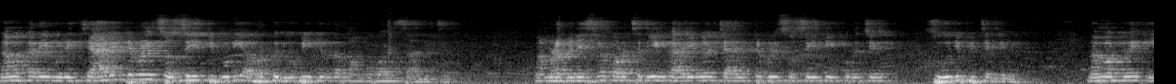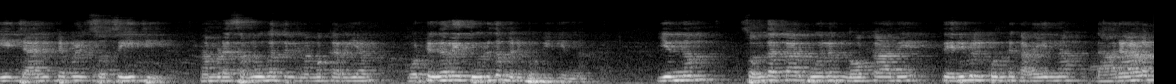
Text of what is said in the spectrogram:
നമുക്കറിയാം ഒരു ചാരിറ്റബിൾ സൊസൈറ്റി കൂടി അവർക്ക് രൂപീകൃതമാകുവാൻ സാധിച്ചത്. നമ്മുടെ മിനിസ്റ്റർ കുറച്ചധികം കാര്യങ്ങൾ ചാരിറ്റബിൾ സൊസൈറ്റിയെ കുറിച്ച് സൂചിപ്പിച്ചെങ്കിലും നമുക്ക് ഈ ചാരിറ്റബിൾ സൊസൈറ്റി നമ്മുടെ സമൂഹത്തിൽ നമുക്കറിയാം ഒട്ടേറെ ദുരിതം അനുഭവിക്കുന്ന ഇന്നും സ്വന്തക്കാർ പോലും നോക്കാതെ തെരുവിൽ കൊണ്ട് കളയുന്ന ധാരാളം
